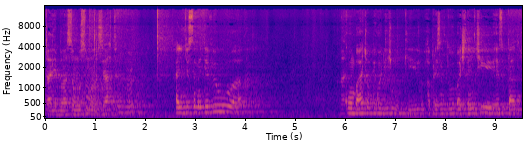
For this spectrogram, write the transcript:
Talibã, são muçulmanos, certo? Além disso, também teve o a- combate ao terrorismo, que apresentou bastante resultados.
